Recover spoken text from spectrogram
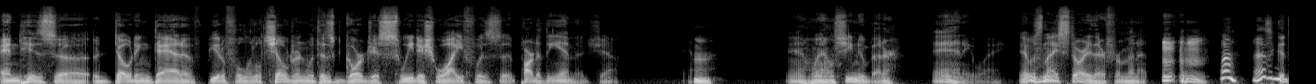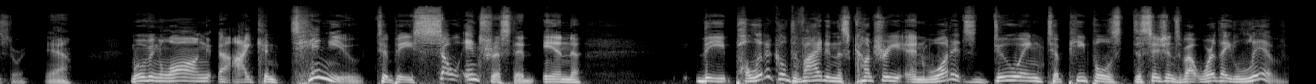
And his uh, doting dad of beautiful little children with his gorgeous Swedish wife was uh, part of the image. Yeah. Yeah. yeah. Well, she knew better. Anyway, it was a nice story there for a minute. Well, that's a good story. Yeah. Moving along, I continue to be so interested in the political divide in this country and what it's doing to people's decisions about where they live.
